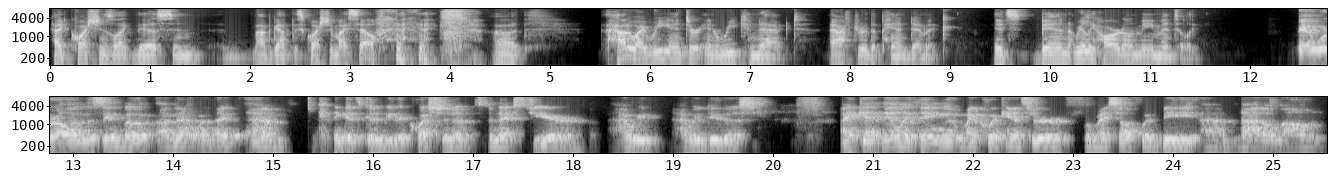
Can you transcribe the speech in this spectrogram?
had questions like this, and I've got this question myself. uh, how do I re enter and reconnect after the pandemic. It's been really hard on me mentally. Man, we're all in the same boat on that one. I, um, I think it's going to be the question of the next year how we how we do this. I get the only thing. My quick answer for myself would be um, not alone.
